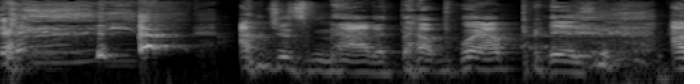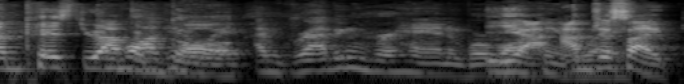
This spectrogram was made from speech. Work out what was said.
I'm just mad at that point. I'm pissed. I'm pissed. You I'm have to walking go. away. I'm grabbing her hand and we're walking Yeah, I'm away. just like,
